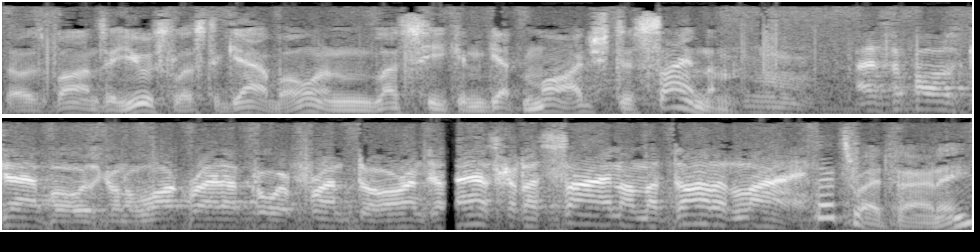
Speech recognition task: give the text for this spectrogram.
Those bonds are useless to Gabbo unless he can get Marge to sign them. Hmm. I suppose Gabbo is going to walk right up to her front door and just ask her to sign on the dotted line. That's right, Faraday.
